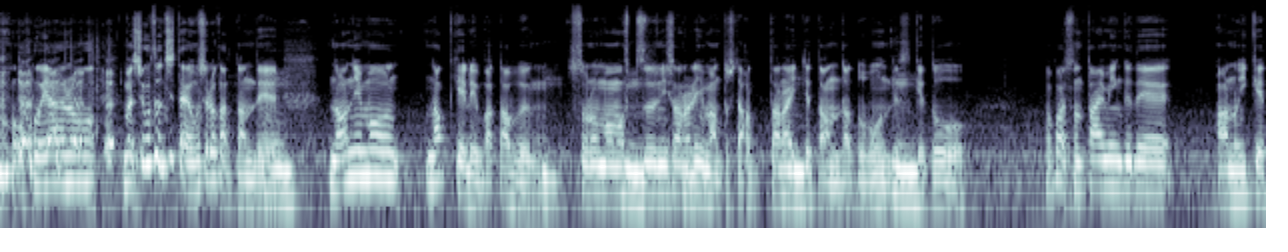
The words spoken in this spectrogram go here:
親の、まあ、仕事自体面白かったんで、うん。何もなければ多分ん。そのまま普通にサラリーマンとして働いてたんだと思うんですけど、やっぱりそのタイミングであの行け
